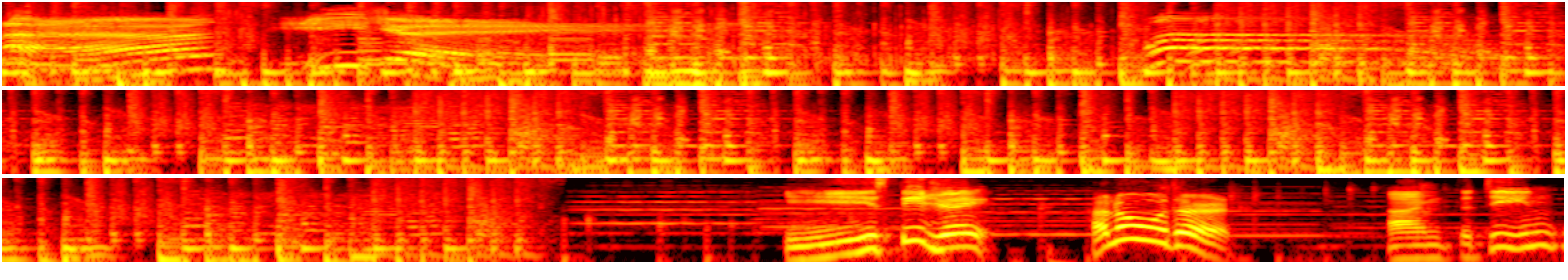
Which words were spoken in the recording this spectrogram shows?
and PJ. He's PJ. Hello there, I'm the Dean,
